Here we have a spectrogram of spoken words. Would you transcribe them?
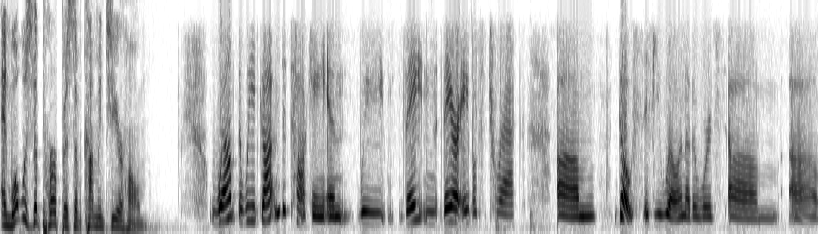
And what was the purpose of coming to your home? Well, we had gotten to talking, and we they they are able to track um, ghosts, if you will. In other words, um, uh,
